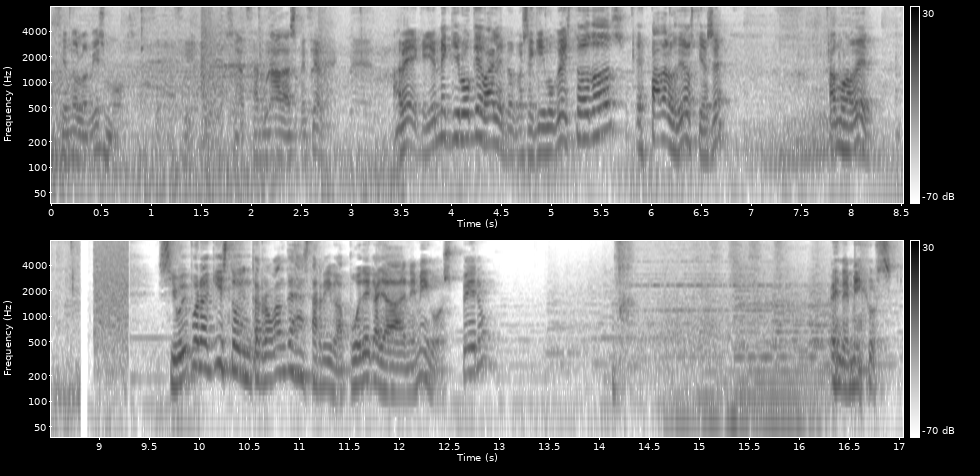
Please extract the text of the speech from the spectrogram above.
Haciendo lo mismo. Sin hacer nada especial. A ver, que yo me equivoque, vale, pero que os equivoquéis todos, es para los de hostias, ¿eh? Vamos a ver. Si voy por aquí, estoy interrogantes hasta arriba. Puede que haya enemigos, pero... enemigos.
